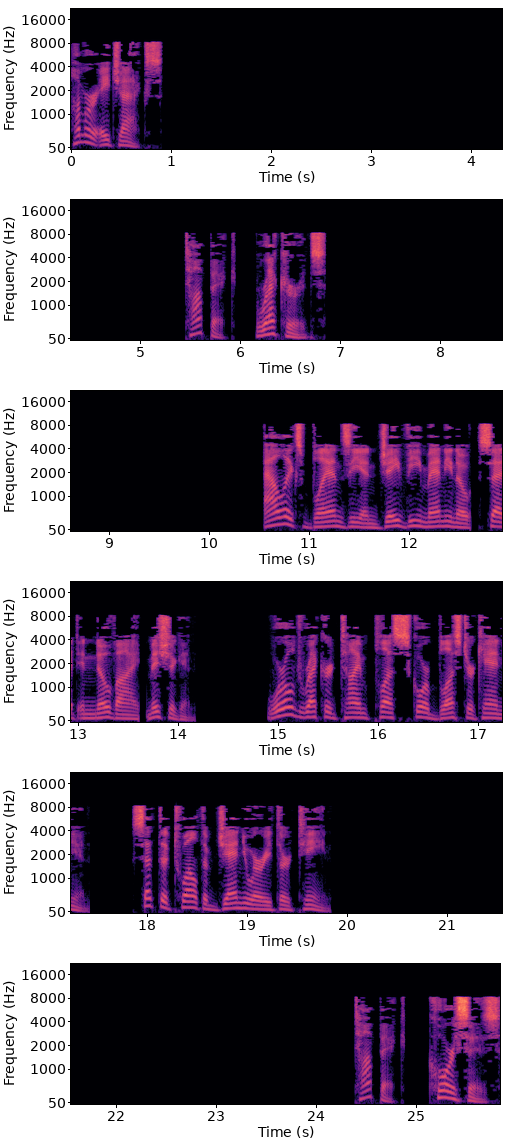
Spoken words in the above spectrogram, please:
Hummer HX Topic Records Alex Blanzy and J. V. Manino, set in Novi, Michigan. World record time plus score Bluster Canyon. Set 12 January 13. Courses.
